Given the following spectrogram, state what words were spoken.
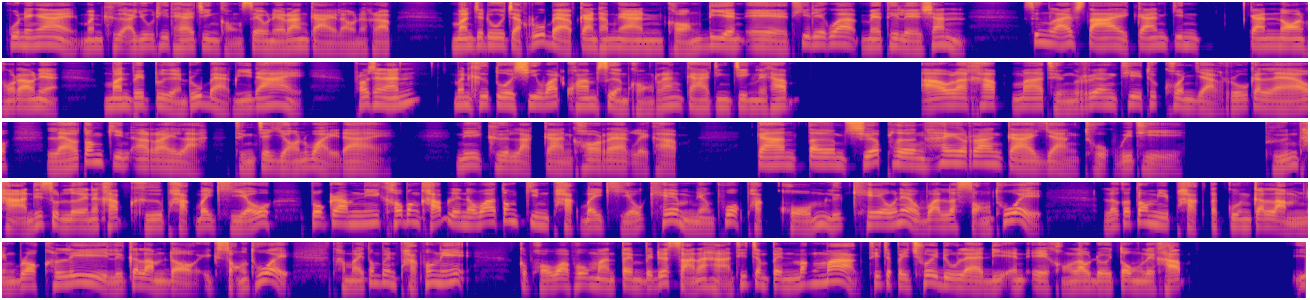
พูดง่ายๆ มันคืออายุที่แท้จริงของเซลล์ในร่างกายเรานะครับ มันจะดูจากรูปแบบการทำงานของ DNA ที่เรียกว่า methylation ซึ่งไลฟ์สไตล์การกินการนอนของเราเนี่ย มันไปเปลี่ยนรูปแบบนี้ได้ เพราะฉะนั้นมันคือตัวชี้วัดความเสื่อมของร่างกายจริงๆเลยครับเอาละครับ มาถึงเรื่องที่ทุกคนอยากรู้กันแล้ว แล้วต้องกินอะไรล่ะ ถึงจะย้อนไหวได้ นี่คือหลักการข้อแรกเลยครับ การเติมเชื้อเพลิงให้ร่างกายอย่างถูกวิธี พื้นฐานที่สุดเลยนะครับ คือผักใบเขียว โปรแกรมนี้เขาบังคับเลยนะว่าต้องกินผักใบเขียวเข้ม อย่างพวกผักโขมหรือเคลเนี่ยวันละ 2 ถ้วย แล้วก็ต้องมีผักตระกูลกระหล่ำอย่างบรอกโคลีหรือกระหล่ำดอกอีก 2 ถ้วยทำไมต้องเป็นผักพวกนี้ ก็เพราะว่าพวกมันเต็มไปด้วยสารอาหารที่จำเป็นมาก ๆ ที่จะไปช่วยดูแล DNA ของเราโดยตรงเลยครับ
